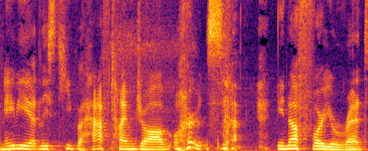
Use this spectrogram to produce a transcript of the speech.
maybe at least keep a half-time job or enough for your rent.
